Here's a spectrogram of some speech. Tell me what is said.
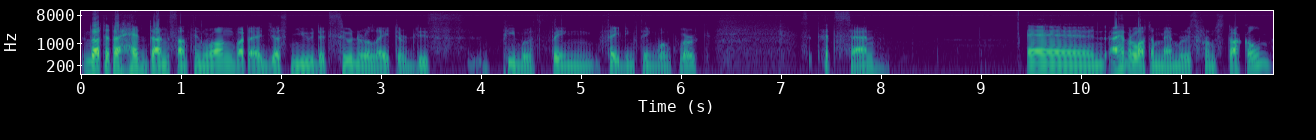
Not that I had done something wrong, but I just knew that sooner or later this Pimo thing, fading thing won't work. So that's sad and I have a lot of memories from Stockholm.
